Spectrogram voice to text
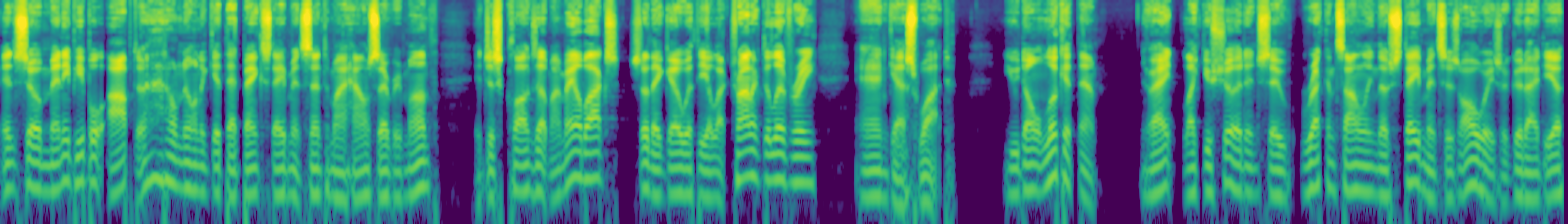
and so many people opt. I don't want to get that bank statement sent to my house every month. It just clogs up my mailbox, so they go with the electronic delivery. And guess what? You don't look at them, right? Like you should. And so reconciling those statements is always a good idea.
